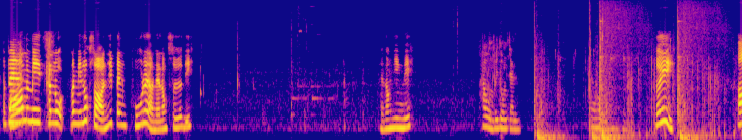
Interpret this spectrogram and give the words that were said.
เอาไปอ๋อ มันมีธนู มันมีลูกศรที่เป็นพลุด้วยเหรอไหนลองซื้อดิ ไหนลองยิงดิ พาผมไปดวงจันทร์พาผมเฮ้ย อ๋อ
